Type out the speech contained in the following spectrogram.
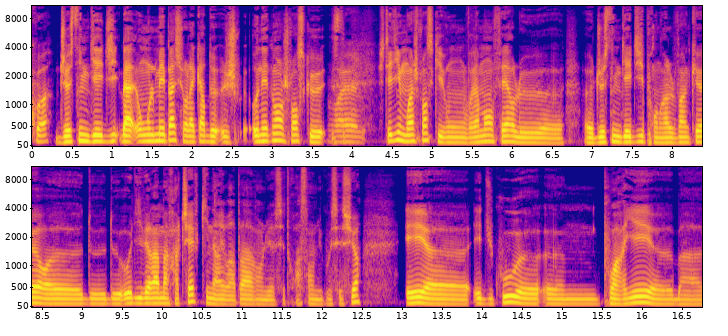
Quoi? Justin Gagey, bah on le met pas sur la carte de. je- honnêtement, je pense que Ouais, je t'ai dit, moi je pense qu'ils vont vraiment faire le euh, euh, Justin Gagey prendra le vainqueur euh, de, de Oliveira Makhachev qui n'arrivera pas avant l'UFC 300 du coup c'est sûr. Et, euh, et du coup euh, euh, Poirier, euh, bah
